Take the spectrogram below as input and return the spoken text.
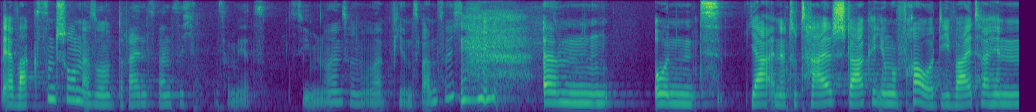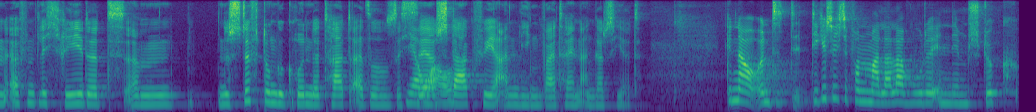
erwachsen schon, also 23, was haben wir jetzt? 97 oder 24. ähm, und ja, eine total starke junge Frau, die weiterhin öffentlich redet, ähm, eine Stiftung gegründet hat, also sich ja, sehr wow. stark für ihr Anliegen weiterhin engagiert. Genau, und die Geschichte von Malala wurde in dem Stück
